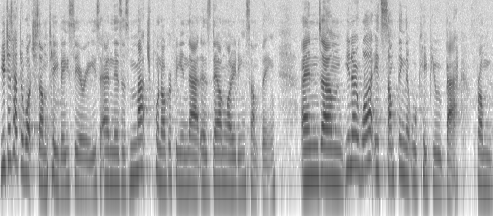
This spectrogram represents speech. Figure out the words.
You just have to watch some TV series, and there's as much pornography in that as downloading something. And um, you know what? It's something that will keep you back from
